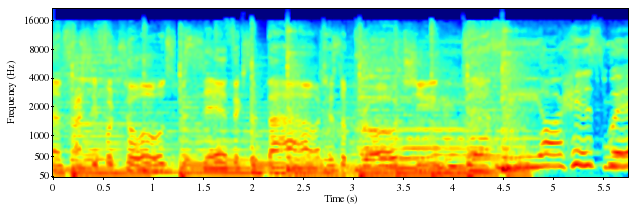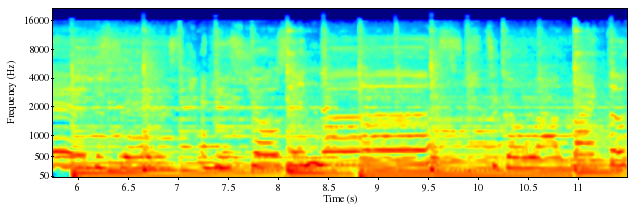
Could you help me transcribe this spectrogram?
And thrice foretold specifics about his approaching death. We are his witnesses, and he's chosen us to go out like the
